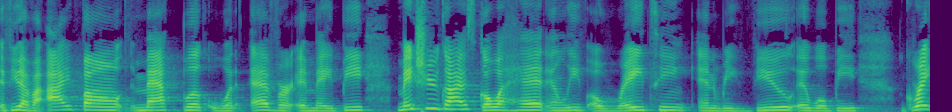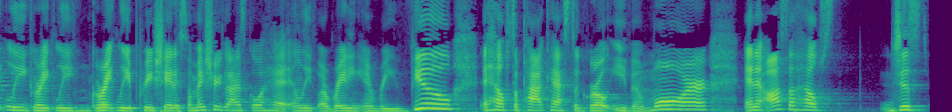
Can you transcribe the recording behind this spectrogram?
if you have an iPhone, MacBook, whatever it may be, make sure you guys go ahead and leave a rating and review. It will be greatly, greatly, greatly appreciated. So make sure you guys go ahead and leave a rating and review. It helps the podcast to grow even more. And it also helps just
